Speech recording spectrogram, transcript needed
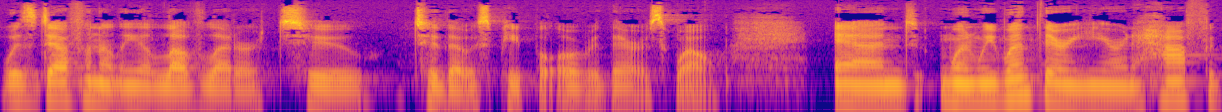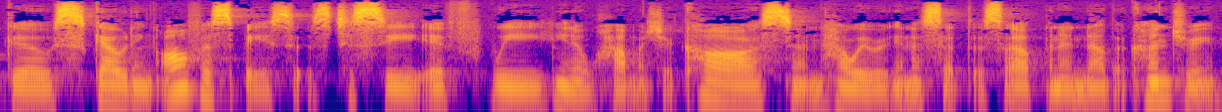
was definitely a love letter to to those people over there as well. And when we went there a year and a half ago, scouting office spaces to see if we, you know, how much it costs and how we were going to set this up in another country,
